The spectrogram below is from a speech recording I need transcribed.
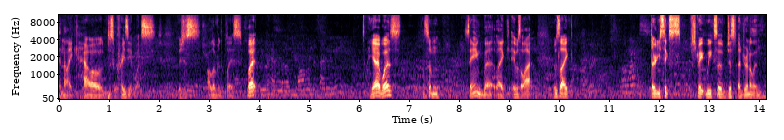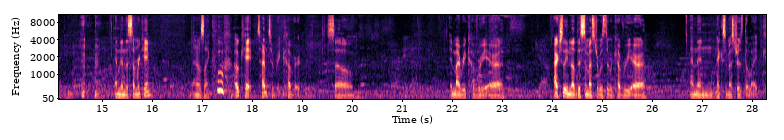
and like how just crazy it was. It was just all over the place. But yeah, it was. That's what I'm saying, but like it was a lot. It was like 36 straight weeks of just adrenaline. and then the summer came, and I was like, whew, okay, time to recover. So, in my recovery era, actually, no, this semester was the recovery era. And then next semester is the like,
